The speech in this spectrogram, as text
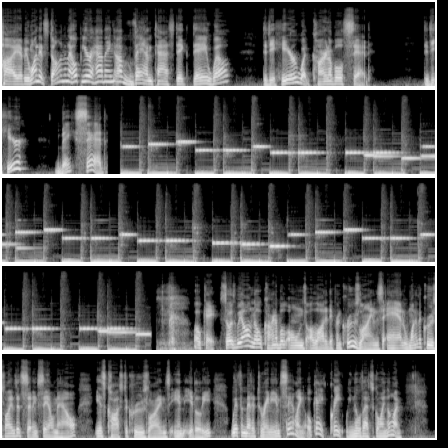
Hi everyone, it's Don and I hope you're having a fantastic day. Well, did you hear what Carnival said? Did you hear? They said Okay, so as we all know, Carnival owns a lot of different cruise lines, and one of the cruise lines that's setting sail now is Costa Cruise Lines in Italy with a Mediterranean sailing. Okay, great, we know that's going on.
